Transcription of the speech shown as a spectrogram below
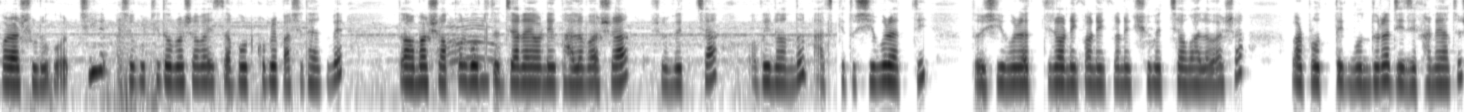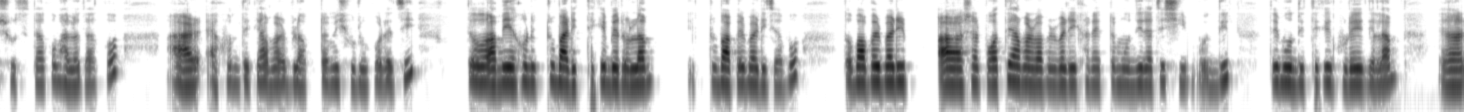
করা শুরু করছি। আশা করছি তোমরা সবাই সাপোর্ট করবে, পাশে থাকবে। তো আমার সকল বন্ধুদের জানাই অনেক ভালোবাসা, শুভেচ্ছা, অভিনন্দন। আজকে তো শিবরাত্রি, তো শিবরাত্রির অনেক অনেক অনেক শুভেচ্ছা ও ভালোবাসা। আমার প্রত্যেক বন্ধুরা যে যেখানে আছো সুস্থ থাকো, ভালো থাকো। আর এখন থেকে আমার ব্লগটা আমি শুরু করেছি। তো আমি এখন একটু বাড়ির থেকে বেরোলাম, একটু বাপের বাড়ি যাব। তো বাপের বাড়ি আসার পথে আমার বাপের বাড়ি এখানে একটা মন্দির আছে, শিব মন্দির। তো এই মন্দির থেকে ঘুরে গেলাম। আর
